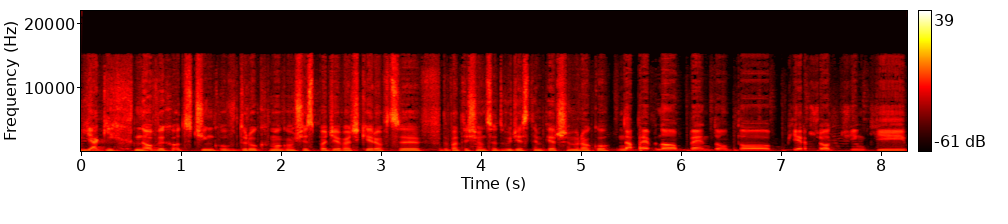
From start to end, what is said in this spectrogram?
Jakich nowych odcinków dróg mogą się spodziewać kierowcy w 2021 roku? Na pewno będą to pierwsze odcinki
